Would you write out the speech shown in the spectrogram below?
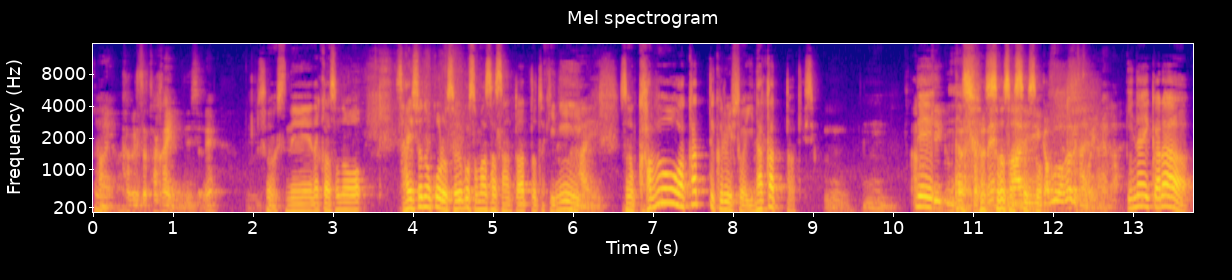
はいはい。確率が高いんですよね。そうですね。だからその、最初の頃、それこそマサさんと会った時に、はい。その株を分かってくれる人がいなかったわけですよ。うん。うん。でね、そうそうそうそう周りに株分かる人がいなかった。いないから、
